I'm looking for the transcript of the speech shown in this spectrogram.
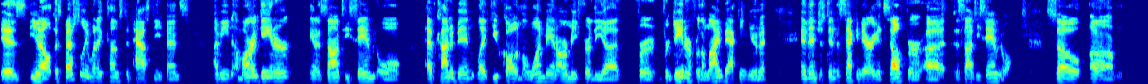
is, you know, especially when it comes to pass defense. I mean, Amari Gainer and Asante Samuel have kind of been, like you call them, a one man army for the uh, for for Gainer for the linebacking unit, and then just in the secondary itself for uh, Asante Samuel. So, um,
